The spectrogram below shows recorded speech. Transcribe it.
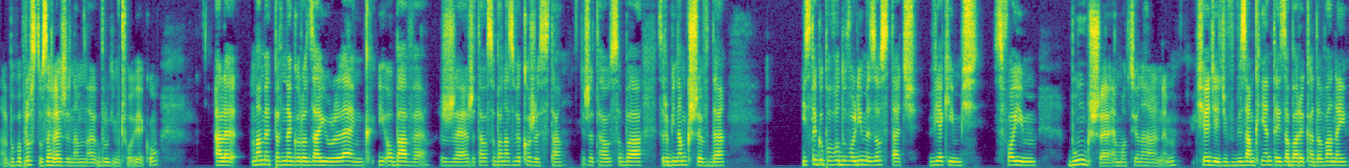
albo po prostu zależy nam na drugim człowieku, ale mamy pewnego rodzaju lęk i obawę, że, że ta osoba nas wykorzysta, że ta osoba zrobi nam krzywdę, i z tego powodu wolimy zostać w jakimś swoim bunkrze emocjonalnym, siedzieć w zamkniętej, zabarykadowanej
